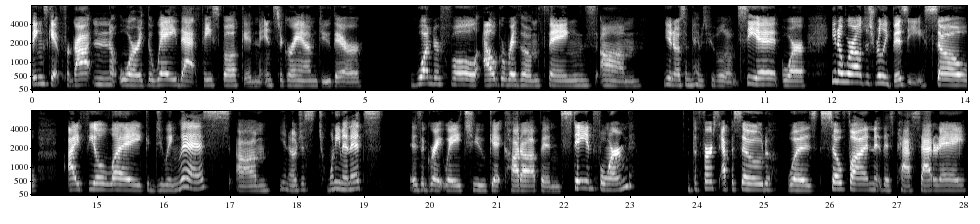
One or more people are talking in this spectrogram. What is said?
things get forgotten or the way that Facebook and Instagram do their wonderful algorithm things um you know sometimes people don't see it or you know we're all just really busy. So I feel like doing this, um, you know, just 20 minutes is a great way to get caught up and stay informed. The first episode was so fun this past Saturday.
